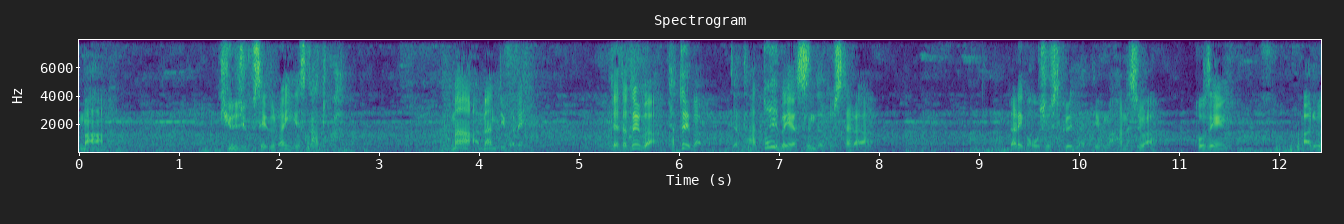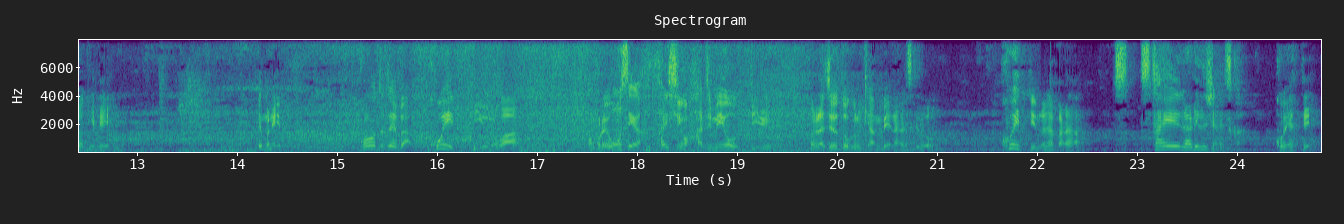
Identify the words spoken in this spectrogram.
まあ、休塾制度ないんですかとか、まあ、なんていうかね、じゃあ例えば、例えば、じゃあ例えば休んだとしたら、誰が保証してくれるんだっていう、まあ、話は当然あるわけで、でもね、この例えば声っていうのは、これ音声配信を始めようっていう、まあラジオトークのキャンペーンなんですけど、声っていうのはだから、伝えられるじゃないですか。こうやって。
